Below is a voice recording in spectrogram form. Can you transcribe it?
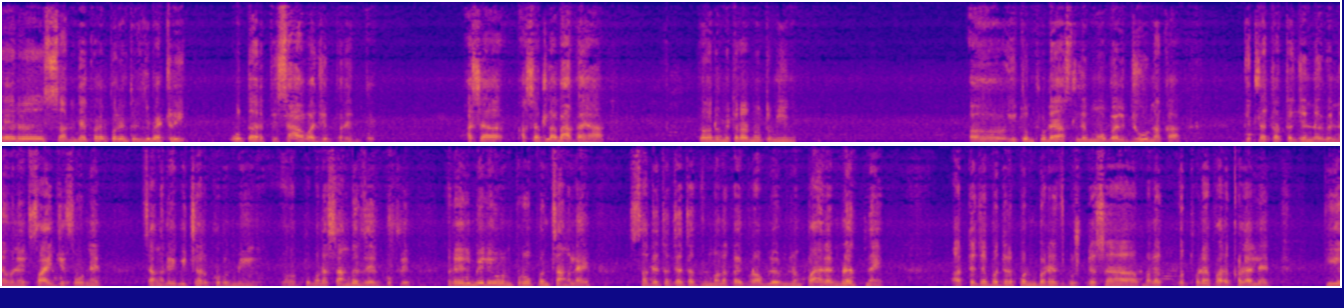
तर संध्याकाळपर्यंत जी बॅटरी उतरते सहा वाजेपर्यंत. अशा असातला भाग आहे हा? तर मित्रांनो तुम्ही इथून पुढे असले मोबाईल घेऊ नका. घेतला तर आता जे नवीन नवीन आहेत फाय जी फोन आहेत चांगले विचार करून मी तुम्हाला सांगत जाईन कुठले. रिअलमी इलेवन प्रो पण चांगला आहे. सध्या तर त्याचा तुम्हाला काही प्रॉब्लेम पाहायला मिळत नाही. त्याच्याबद्दल पण बऱ्याच गोष्टी अशा मला थोड्याफार कळाल्या आहेत की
